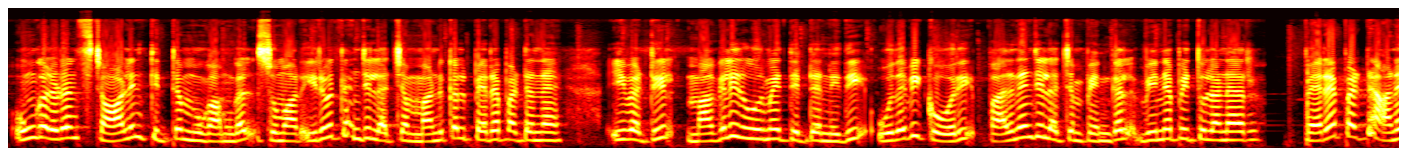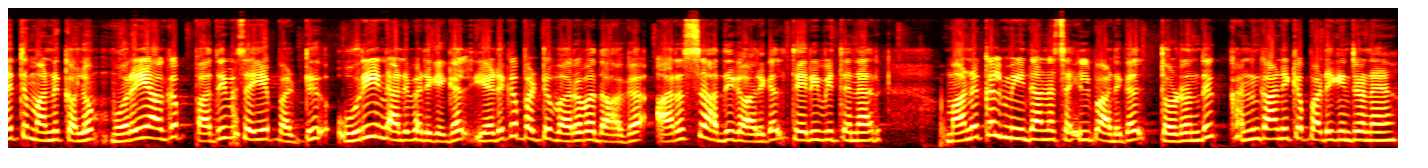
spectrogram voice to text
உங்களுடன் ஸ்டாலின் திட்ட முகாம்கள் சுமார் இருபத்தஞ்சு லட்சம் மனுக்கள் பெறப்பட்டன. இவற்றில் மகளிர் உரிமை திட்ட நிதி உதவி கோரி பதினைஞ்சு லட்சம் பெண்கள் விண்ணப்பித்துள்ளனர். பெறப்பட்ட அனைத்து மனுக்களும் முறையாக பதிவு செய்யப்பட்டு உரிய நடவடிக்கைகள் எடுக்கப்பட்டு வருவதாக அரசு அதிகாரிகள் தெரிவித்தனர். மனுக்கள் மீதான செயல்பாடுகள் தொடர்ந்து கண்காணிக்கப்படுகின்றன.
